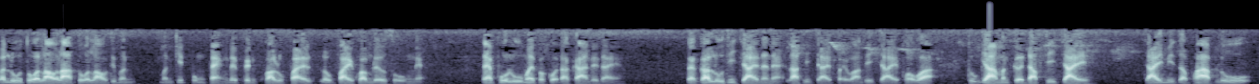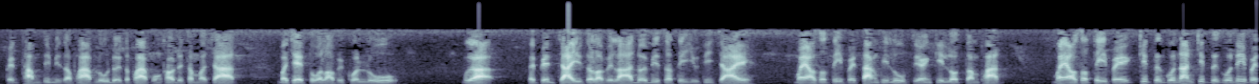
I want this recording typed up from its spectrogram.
ก็รู้ตัวเราละตัวเราที่มัน มันคิดปรุงแต่งได้เป็นความรถไฟรถไฟความเร็วสูงเนี่ย แต่ผู้รู้ไม่ปรากฏอาการใดๆ แต่ก็รู้ที่ใจนั่นแหละละที่ใจไปวางที่ใจ เพราะว่าทุกอย่างมันเกิดดับที่ใจ ใจมีสภาพรู้เป็นธรรมที่มีสภาพรู้โดยสภาพของเขาโดยธรรมชาติ ไม่ใช่ตัวเราเป็นคนรู้ เมื่อไปเป็นใจอยู่ตลอดเวลาโดยมีสติอยู่ที่ใจ ไม่เอาสติไปตั้งที่รูปเสียงกลิ่นรสสัมผัส ไม่เอาสติไปคิดถึงคนนั้นคิดถึงคนนี้ไป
